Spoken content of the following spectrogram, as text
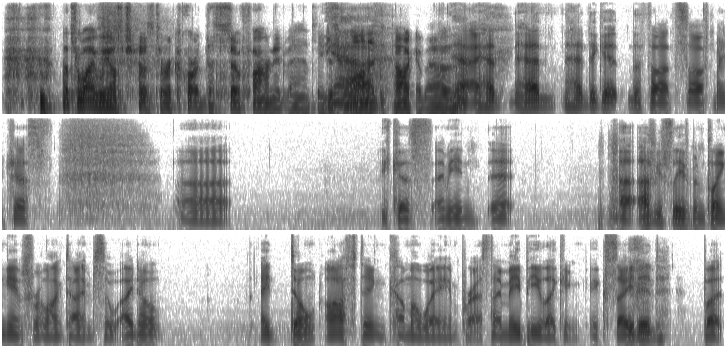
That's why we all chose to record this so far in advance. We just Yeah. wanted to talk about it. yeah, I had had had to get the thoughts off my chest. Uh, because I mean, uh, uh, obviously, I've been playing games for a long time, so I don't, I don't often come away impressed. I may be like excited, but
